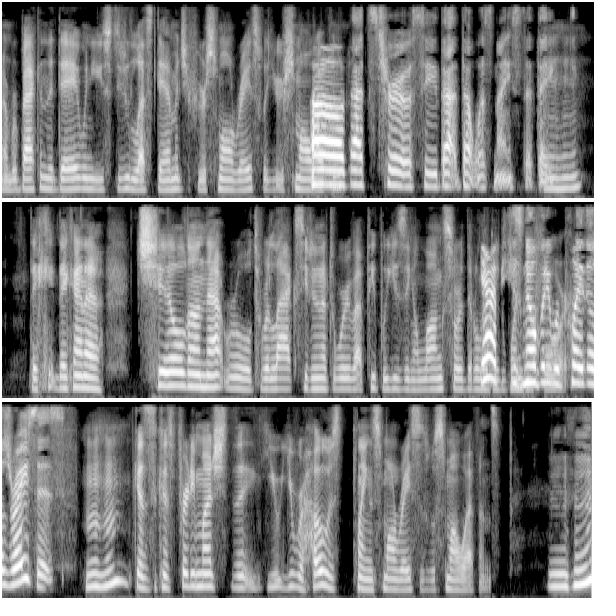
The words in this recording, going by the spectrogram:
Remember back in the day when you used to do less damage if you were a small race with your small weapons. oh, weapon? that's true. See, that, that was nice that they, hmm They they kind of chilled on that rule to relax. You didn't have to worry about people using a longsword that only yeah, because 1d4. nobody would play those races. Mm-hmm. Because pretty much the you you were hosed playing small races with small weapons. Mm-hmm.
